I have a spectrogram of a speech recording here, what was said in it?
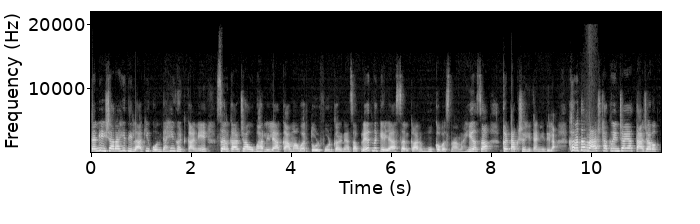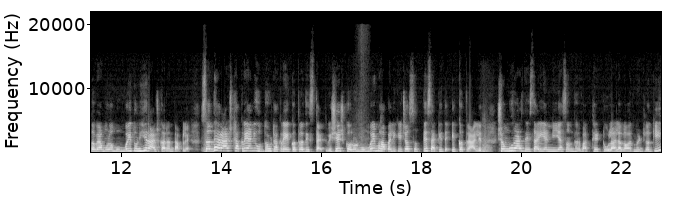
त्यांनी इशाराही दिला की कोणत्याही घटकाने सरकारच्या उभारलेल्या कामावर तोडफोड करण्याचा प्रयत्न केल्यास सरकार मूक बसणार नाही असा कटाक्षही त्यांनी दिला. खर तर राज ठाकरेंच्या या ताज्या वक्तव्यामुळे मुंबईतूनही राजकारण तापलंय. सध्या राज ठाकरे आणि उद्धव ठाकरे एकत्र दिसत आहेत विशेष करून मुंबई महापालिकेच्या सत्तेसाठी ते एकत्र आलेत. शंभूराज देसाई यांनी या संदर्भात थेट टोला लगावत म्हटलं की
